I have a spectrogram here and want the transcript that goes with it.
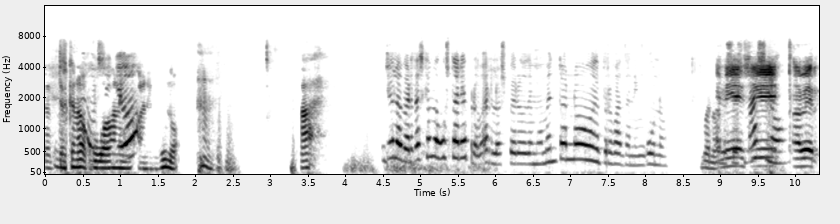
Yo es que no he jugado a si ni- yo- a ninguno. Ah, Yo la verdad es que me gustaría probarlos, pero de momento no he probado ninguno. bueno, A mí en Smash sí, no. a ver,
